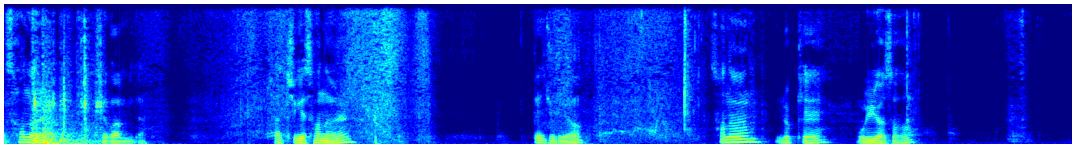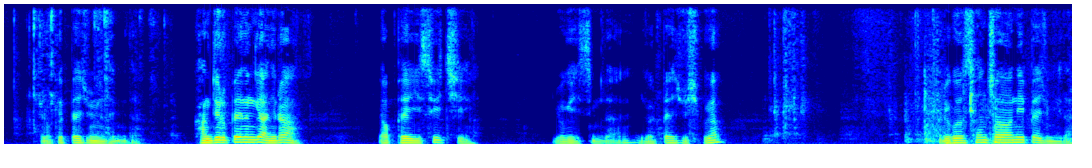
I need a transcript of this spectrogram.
선을 제거합니다. 좌측에 선을 빼주고요. 선은 이렇게 올려서 이렇게 빼주면 됩니다. 강제로 빼는 게 아니라 옆에 이 스위치 여기 있습니다. 이걸 빼주시고요. 그리고 천천히 빼줍니다.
